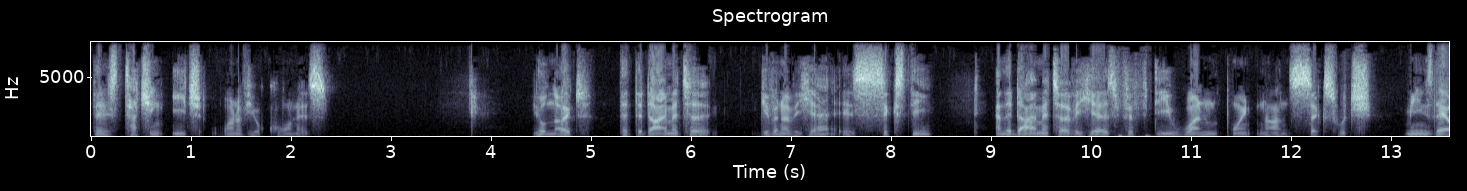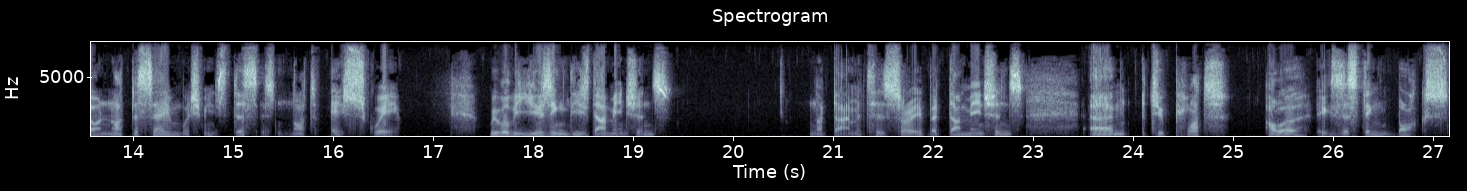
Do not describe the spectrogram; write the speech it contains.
that is touching each one of your corners. You'll note that the diameter given over here is 60 and the diameter over here is 51.96 which means they are not the same which means this is not a square. We will be using these dimensions, not diameters, sorry, but dimensions, um, to plot our existing box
